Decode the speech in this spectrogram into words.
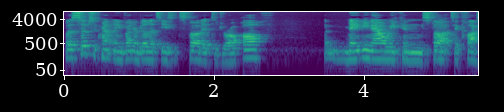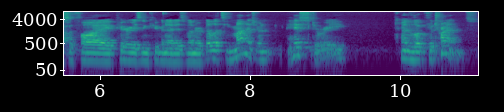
but subsequently vulnerabilities had started to drop off. Maybe now we can start to classify periods in Kubernetes vulnerability management history and look for trends.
